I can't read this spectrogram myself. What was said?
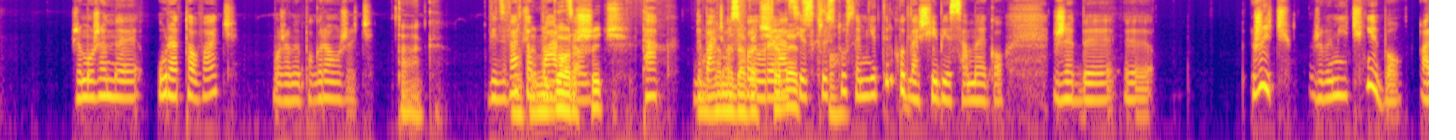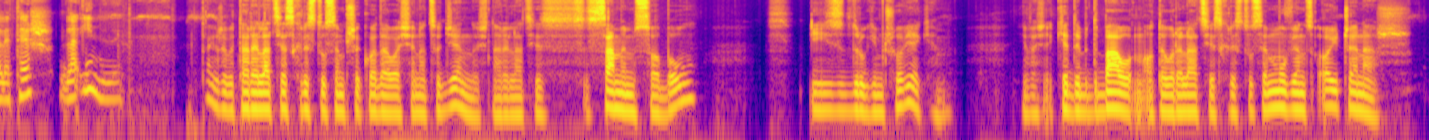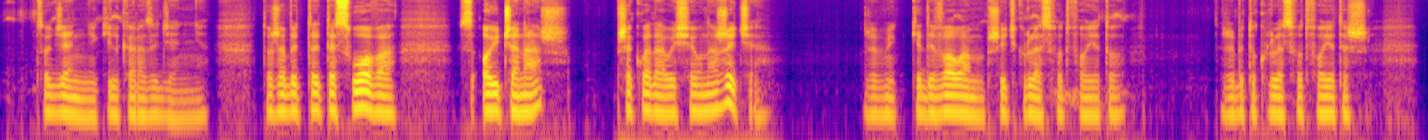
że możemy uratować, możemy pogrążyć. Tak. Więc warto Możemy bardzo gorszyć. tak dbać możemy o swoją relację z świadectwo. Chrystusem, nie tylko dla siebie samego, żeby y, żyć, żeby mieć niebo, ale też dla innych. Tak, żeby ta relacja z Chrystusem przekładała się na codzienność, na relację z, samym sobą i z drugim człowiekiem. I właśnie, kiedy dbałem o tę relację z Chrystusem, mówiąc Ojcze nasz, codziennie, kilka razy dziennie, to żeby te, te słowa z Ojcze nasz przekładały się na życie. Żeby, kiedy wołam, przyjdź królestwo Twoje, to żeby to królestwo Twoje też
